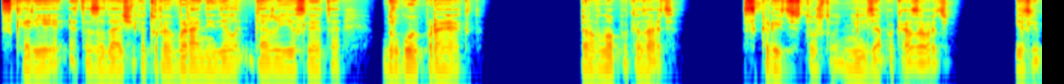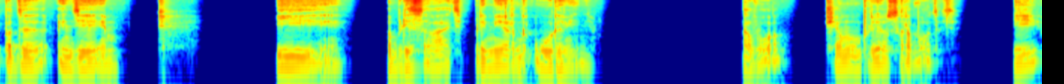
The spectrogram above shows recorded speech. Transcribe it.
скорее, это задача, которую вы ранее делали, даже если это другой проект. Все равно показать, скрыть то, что нельзя показывать, если под NDA, и обрисовать примерный уровень того, чем ему придется работать и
